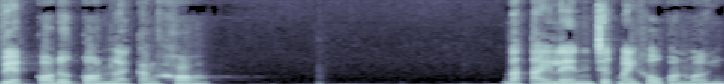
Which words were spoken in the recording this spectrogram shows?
Việc có đứa con lại càng khó. Đặt tay lên chiếc máy khâu còn mới,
